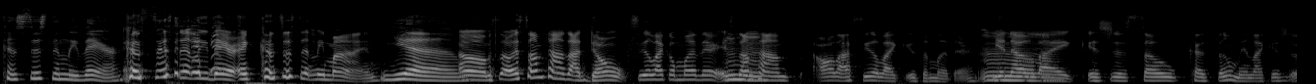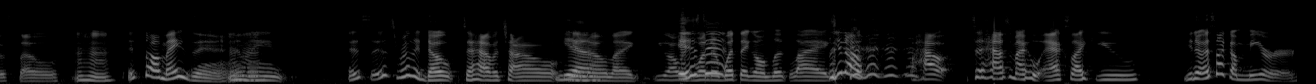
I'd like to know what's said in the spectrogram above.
consistently there. consistently there and consistently mine. Yeah. Um, so it's sometimes I don't feel like a mother. It's Mhm. sometimes all I feel like is a mother. You know, Mm. like it's just so consuming. Like it's just so mm-hmm. it's so amazing. Mhm. I mean, it's it's really dope to have a child. Yeah. You know, like you always Is wonder it? what they're gonna look like. You know, how to have somebody who acts like you. You know, it's like a mirror.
